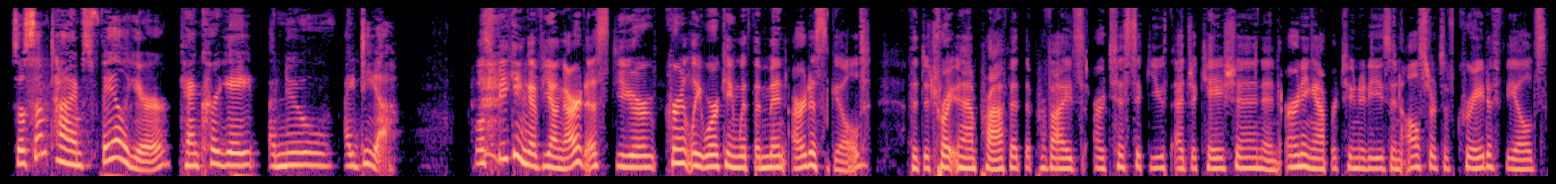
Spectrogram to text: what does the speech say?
So sometimes failure can create a new idea. Well, speaking of young artists, you're currently working with the Mint Artists Guild, the Detroit nonprofit that provides artistic youth education and earning opportunities in all sorts of creative fields.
